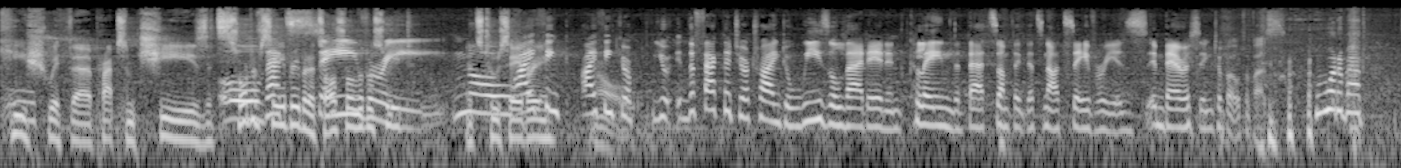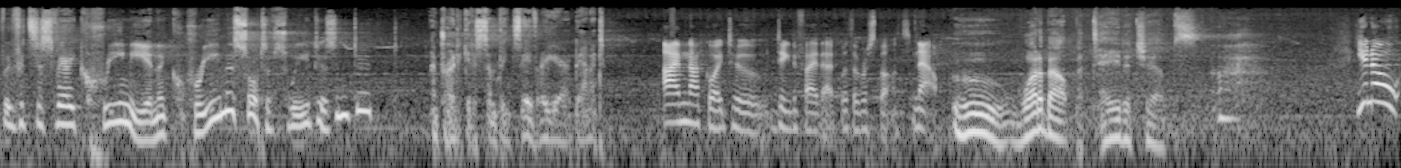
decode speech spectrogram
quiche with uh, perhaps some cheese. It's sort Oh, of savory, but it's also a little sweet. No, it's too savory. I think I think you're you're the fact that you're trying to weasel that in and claim that that's something that's not savory is embarrassing to both of us. What about if it's just very creamy and the cream is sort of sweet, isn't it? I'm trying to get us something savory here, damn it. I'm not going to dignify that with a response. Now, Ooh, what about potato chips? you know,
